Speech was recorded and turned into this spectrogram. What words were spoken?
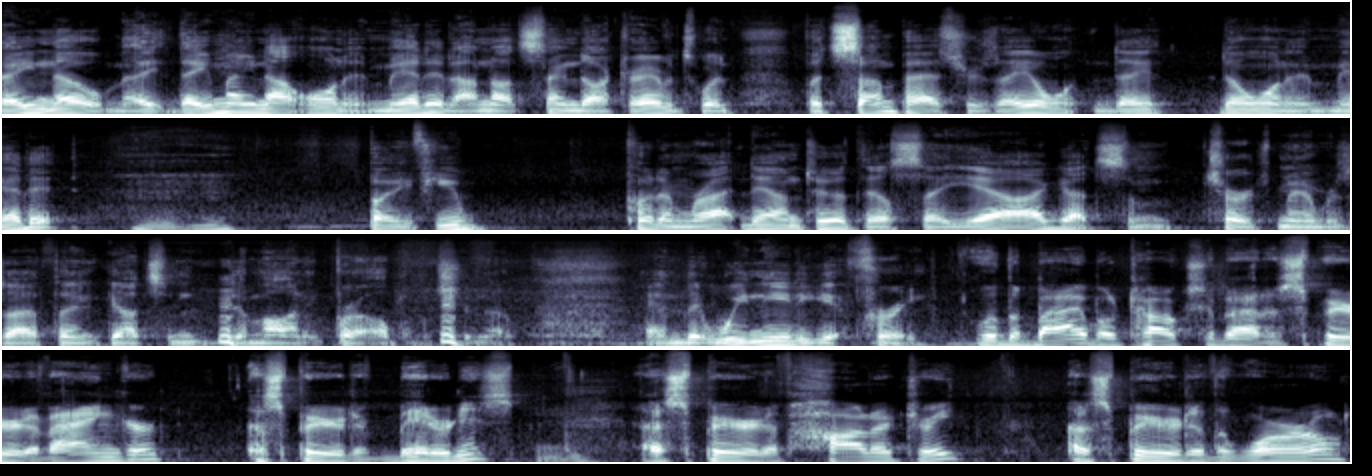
They know. They may not want to admit it. I'm not saying Dr. Evans would, but some pastors, they don't, they don't want to admit it. Mm-hmm. But if you put them right down to it, they'll say, "Yeah, I got some church members I think got some demonic problems, you know, and that we need to get free." Well, the Bible talks about a spirit of anger, a spirit of bitterness, mm-hmm. a spirit of harlotry, a spirit of the world,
